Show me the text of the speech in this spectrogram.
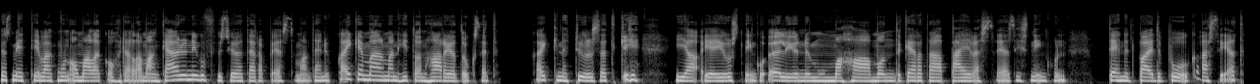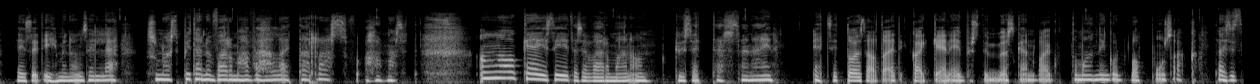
jos miettii vaikka mun omalla kohdalla, mä oon käynyt niin kuin fysioterapiassa, mä oon tehnyt kaiken maailman hiton harjoitukset, kaikki ne tylsätkin ja, ja just niin kuin öljynnyt mun mahaa monta kertaa päivässä ja siis niin kuin tehnyt by the book asiat. Ja sitten ihminen on silleen, sun olisi pitänyt varmaan vähän laittaa rasvaa. Mä okei, okay, siitä se varmaan on kyse tässä näin. Että sitten toisaalta, että kaikkeen ei pysty myöskään vaikuttamaan niin kuin loppuun saakka. Tai siis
